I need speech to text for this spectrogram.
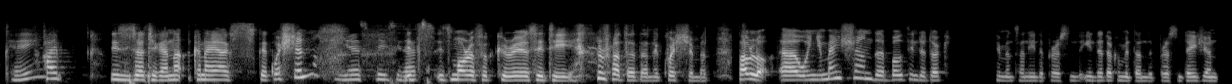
Okay. Hi, this is Sachi. Can, can I ask a question? Yes, please. It's, it's more of a curiosity rather than a question. But Pablo, uh, when you mentioned uh, both in the documents and in the present in the document and the presentation,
